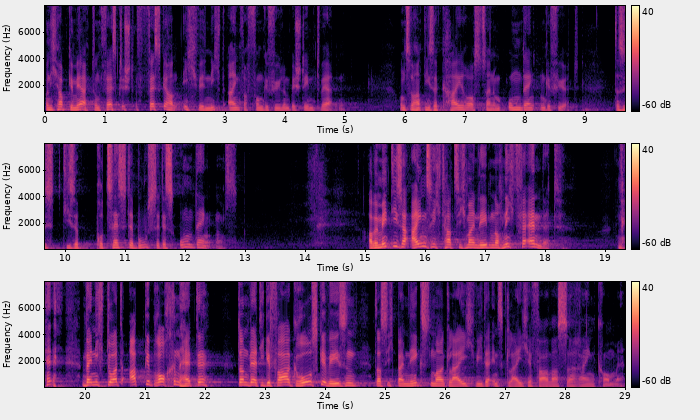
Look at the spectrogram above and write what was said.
Und ich habe gemerkt und festgehalten, ich will nicht einfach von Gefühlen bestimmt werden. Und so hat dieser Kairos zu einem Umdenken geführt. Das ist dieser Prozess der Buße, des Umdenkens. Aber mit dieser Einsicht hat sich mein Leben noch nicht verändert. Wenn ich dort abgebrochen hätte, dann wäre die Gefahr groß gewesen, dass ich beim nächsten Mal gleich wieder ins gleiche Fahrwasser reinkomme.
